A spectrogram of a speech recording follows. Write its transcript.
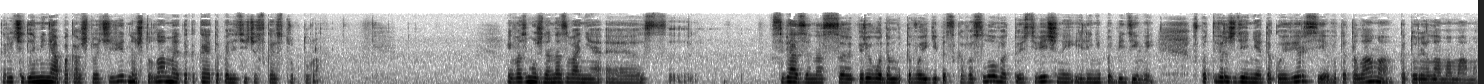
Короче, для меня пока что очевидно, что лама это какая-то политическая структура. И, возможно, название э, с, связано с переводом того египетского слова, то есть вечный или непобедимый. В подтверждение такой версии вот эта лама, которая лама-мама,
